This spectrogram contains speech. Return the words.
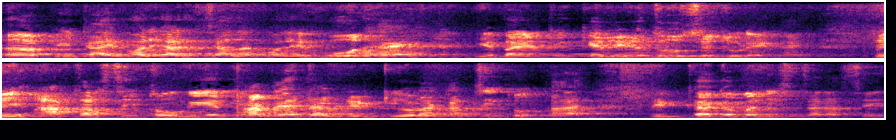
पी टाइप वाले, अर्धचालक वाले होल हैं, ये बैटरी के ऋण ध्रुव से जुड़े हैं। तो ये आकर्षित होंगे गए धन है, धन ऋण की ओर आकर्षित होता है, इनका गमन इस तरह से।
